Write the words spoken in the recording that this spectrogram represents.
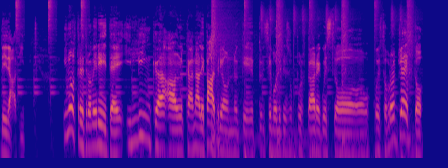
dei dati. Inoltre troverete il link al canale Patreon che se volete supportare questo, questo progetto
